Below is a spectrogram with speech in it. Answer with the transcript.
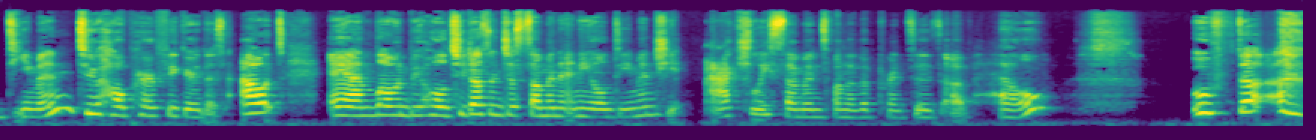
demon to help her figure this out. And lo and behold, she doesn't just summon any old demon, she actually summons one of the princes of hell. Oofta.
